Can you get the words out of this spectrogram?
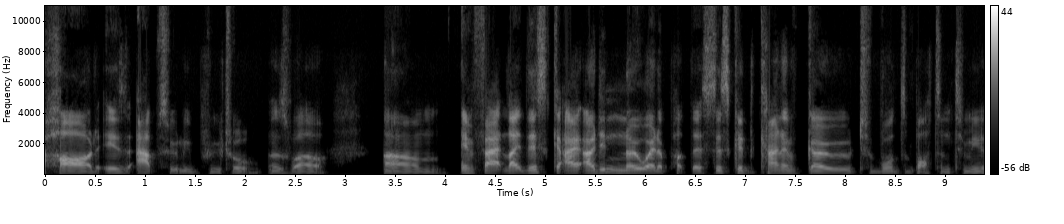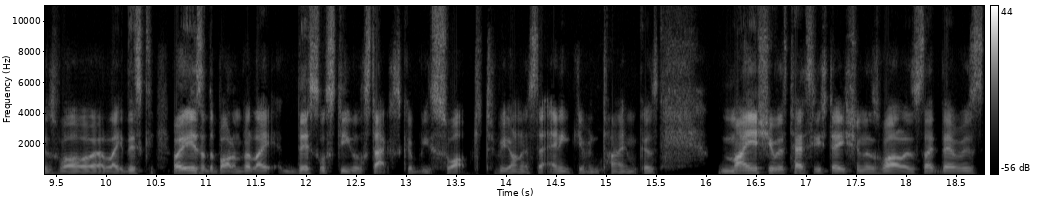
hard is absolutely brutal as well. Um, in fact, like this, I, I didn't know where to put this. This could kind of go towards the bottom to me as well. Like this, well, it is at the bottom, but like this or Seagull Stacks could be swapped, to be honest, at any given time. Because my issue with Tethys Station as well is like there was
